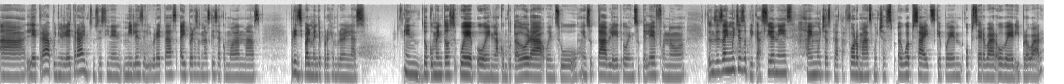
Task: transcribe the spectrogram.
a letra, a puño y letra, entonces tienen miles de libretas. Hay personas que se acomodan más principalmente, por ejemplo, en las en documentos web o en la computadora o en su, en su tablet o en su teléfono. Entonces hay muchas aplicaciones, hay muchas plataformas, muchas eh, websites que pueden observar o ver y probar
